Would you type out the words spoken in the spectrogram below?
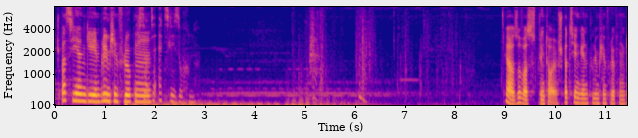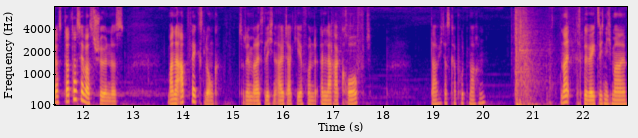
Spazieren gehen, Blümchen pflücken. Ich sollte Etzli suchen. Ja, sowas klingt toll. Spazieren gehen, Blümchen pflücken. Das, das, das ist ja was Schönes. Mal eine Abwechslung zu dem restlichen Alltag hier von Lara Croft. Darf ich das kaputt machen? Nein, das bewegt sich nicht mal.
